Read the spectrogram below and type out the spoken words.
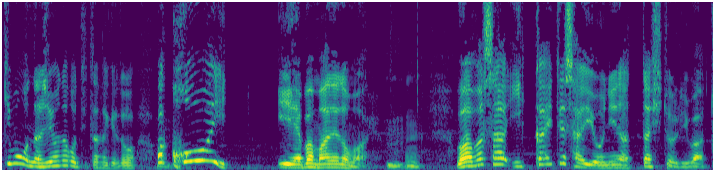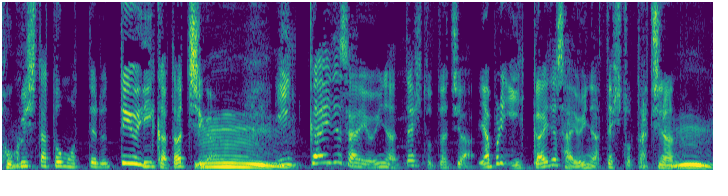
きも同じようなこと言ったんだけど、うん、こうは言えば真似どもわけ、うん、わわさ1回で採用になった人よりは得したと思ってるっていう言い方は違う、うん、1回で採用になった人たちはやっぱり1回で採用になった人たちなんだ、うん、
